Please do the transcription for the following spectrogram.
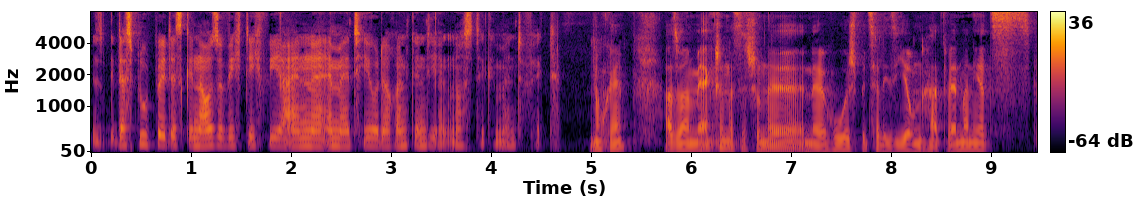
das Blutbild ist genauso wichtig wie eine MRT oder Röntgendiagnostik im Endeffekt. Okay. Also man merkt schon, dass es schon eine, eine hohe Spezialisierung hat. Wenn man jetzt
